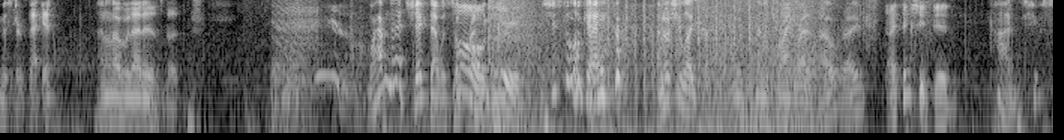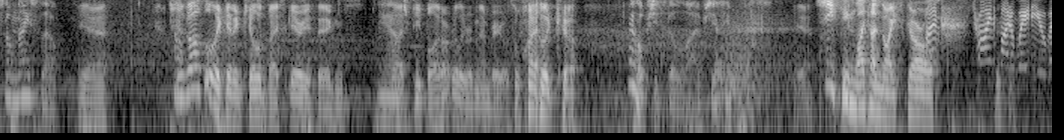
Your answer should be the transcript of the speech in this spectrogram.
Mr. Becket. I don't know who that is, but. What happened to that chick that was so Oh, friendly? with us? dude. Is she still okay? I know she like was gonna try and rat us out, right? I think she did. God, she was so nice though. Yeah. She was also like getting killed by scary things Yeah. slash people. I don't really remember. It was a while ago. I hope she's still alive. She seemed nice. Yeah. She seemed like a nice girl. I'm trying to find a way to you, but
